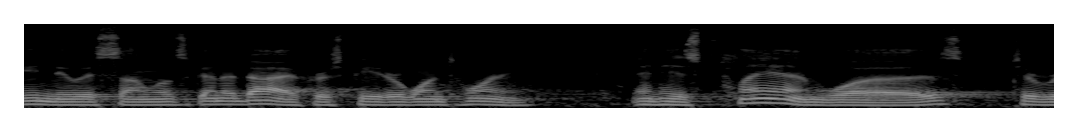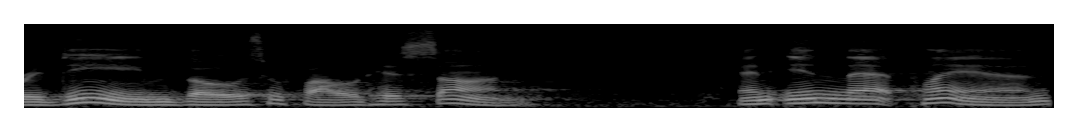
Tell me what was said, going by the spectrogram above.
He knew his son was going to die, 1 Peter 1.20. And his plan was to redeem those who followed his son. And in that plan,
